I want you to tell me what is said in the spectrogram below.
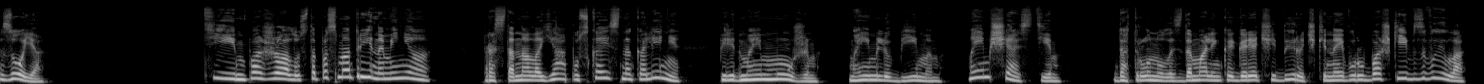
Зоя. «Тим, пожалуйста, посмотри на меня!» Простонала я, опускаясь на колени перед моим мужем, моим любимым, моим счастьем. Дотронулась до маленькой горячей дырочки на его рубашке и взвыла,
